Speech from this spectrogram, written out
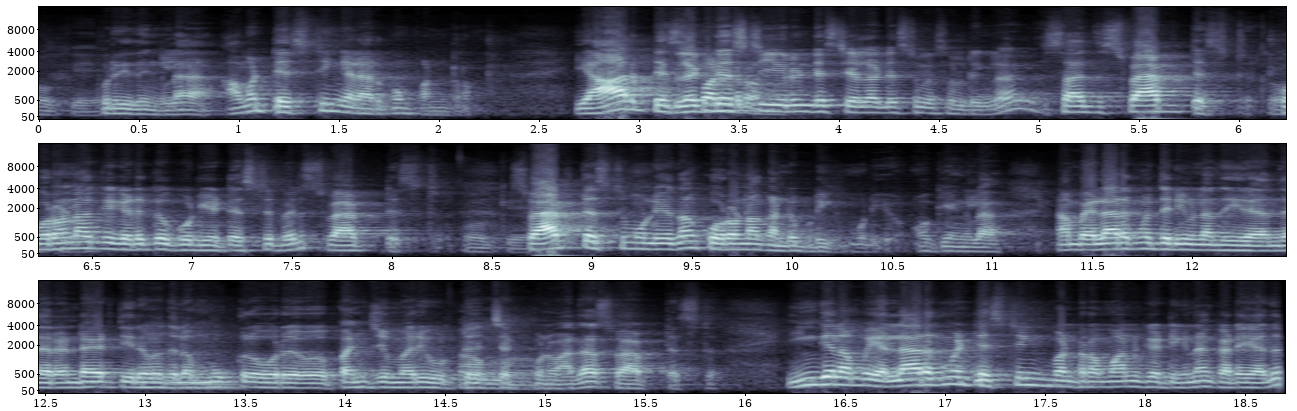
ஓகே. புரியுதுங்களா? அவன் டெஸ்டிங் எல்லாருக்கும் பண்ணுறான் யார் டெஸ்ட் டெஸ்ட் யூரின் டெஸ்ட் எல்லா டெஸ்ட்டுமே சொல்றீங்களா? அது ஸ்வாப் டெஸ்ட் கொரோனாக்கு எடுக்கக்கூடிய டெஸ்ட் பேர் ஸ்வாப் டெஸ்ட் ஸ்வாப் டெஸ்ட் மூலியம் தான் கொரோனா கண்டுபிடிக்க முடியும். ஓகேங்களா நம்ம எல்லாருக்குமே தெரியும்ல அந்த அந்த ரெண்டாயிரத்தி இருபதுல மூக்கில் ஒரு பஞ்சு மாதிரி விட்டு செக் பண்ணுவோம். அதான் ஸ்வாப் டெஸ்ட் இங்கே நம்ம எல்லாருக்குமே டெஸ்டிங் பண்ணுறோமான்னு கேட்டிங்கன்னா கிடையாது.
